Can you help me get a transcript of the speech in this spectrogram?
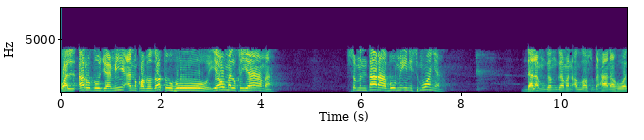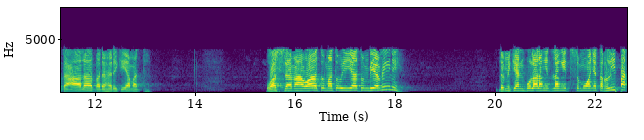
wal ardu jami'an qabdatuhu yaumal qiyamah. Sementara bumi ini semuanya dalam genggaman Allah Subhanahu wa taala pada hari kiamat. Was samawati matwiyatun bi yaminih demikian pula langit-langit semuanya terlipat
